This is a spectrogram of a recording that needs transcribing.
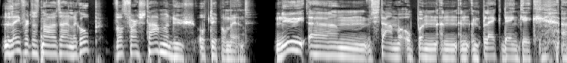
levert dat nou uiteindelijk op? Wat, waar staan we nu op dit moment? Nu ehm, staan we op een, een, een- plek, denk ik. eh,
